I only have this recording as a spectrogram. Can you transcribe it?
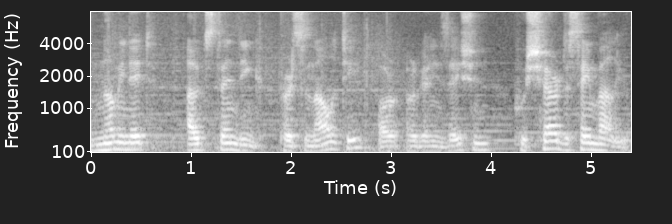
nominate outstanding personality or organization who share the same value.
